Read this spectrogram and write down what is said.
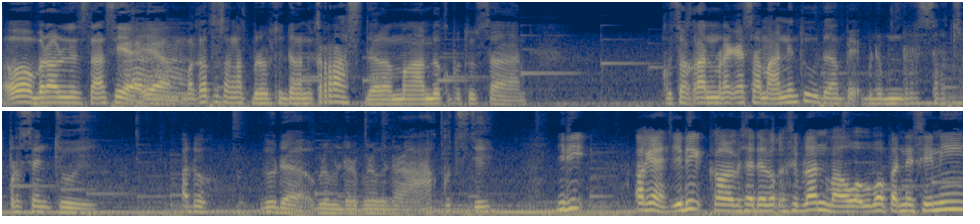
Oh, berhalusinasi ya, ya. Ah. Mereka tuh sangat berhalusinasi dengan keras dalam mengambil keputusan. Kesukaan mereka sama Anin tuh udah sampai bener-bener 100% cuy. Aduh. Itu udah bener-bener bener-bener akut sih cuy. Jadi, oke, jadi kalau bisa ada kesimpulan bahwa Wapanes ini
